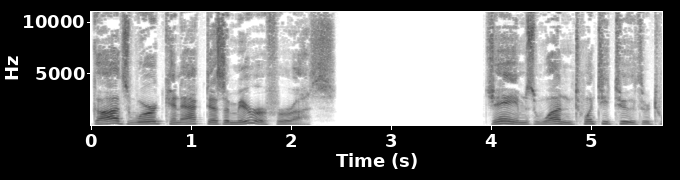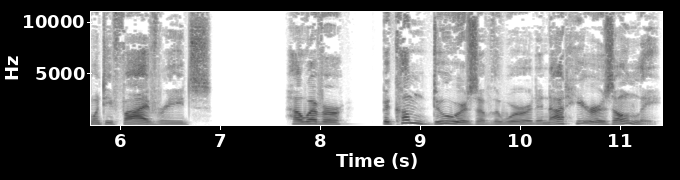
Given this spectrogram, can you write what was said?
God's word can act as a mirror for us. James 1:22 through 25 reads, However, become doers of the word and not hearers only,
